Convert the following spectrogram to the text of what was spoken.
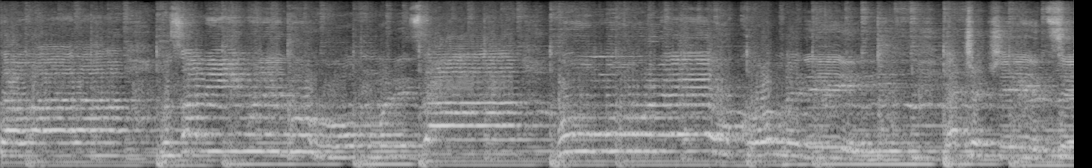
Wagutabara gusa niba uri guhumuriza humure ukomere yacecetse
